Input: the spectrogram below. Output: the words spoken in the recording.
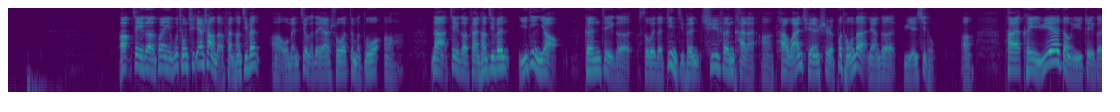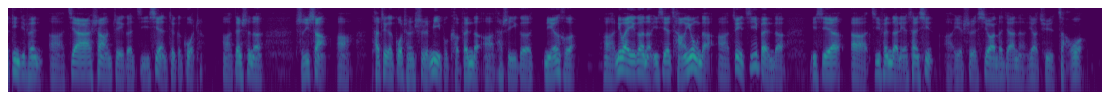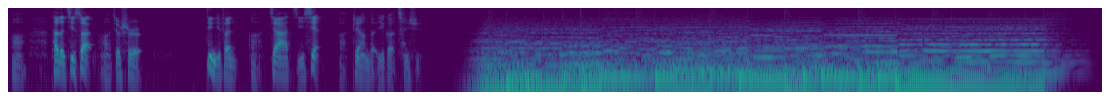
好，这个关于无穷区间上的反常积分啊，我们就给大家说这么多啊。那这个反常积分一定要跟这个所谓的定积分区分开来啊，它完全是不同的两个语言系统啊。它可以约等于这个定积分啊，加上这个极限这个过程啊，但是呢，实际上啊，它这个过程是密不可分的啊，它是一个联合啊。另外一个呢，一些常用的啊，最基本的。一些啊积分的连散性啊，也是希望大家呢要去掌握啊，它的计算啊就是定积分啊加极限啊这样的一个程序。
